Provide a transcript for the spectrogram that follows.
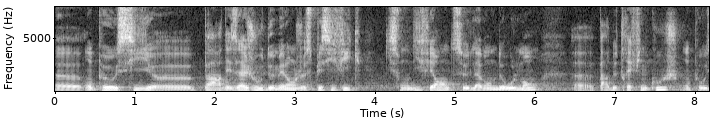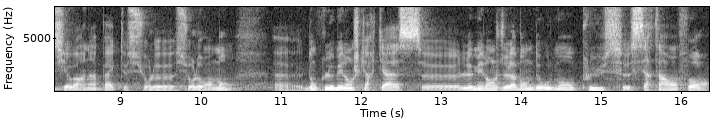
on peut aussi, par des ajouts de mélanges spécifiques qui sont différents de ceux de la bande de roulement, par de très fines couches, on peut aussi avoir un impact sur le, sur le rendement. donc le mélange carcasse, le mélange de la bande de roulement, plus certains renforts,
